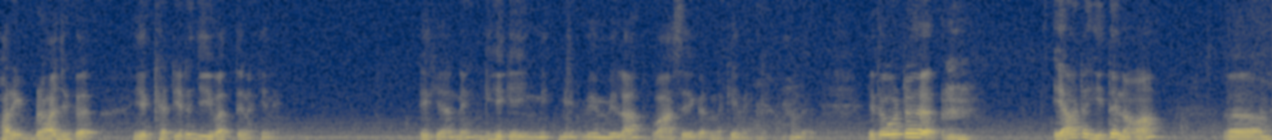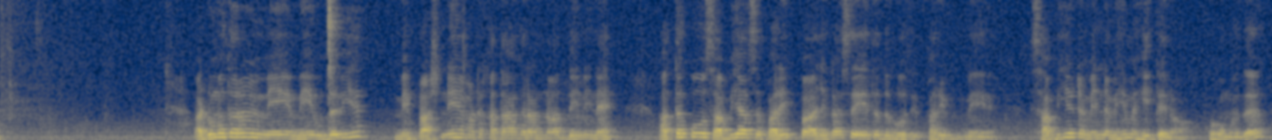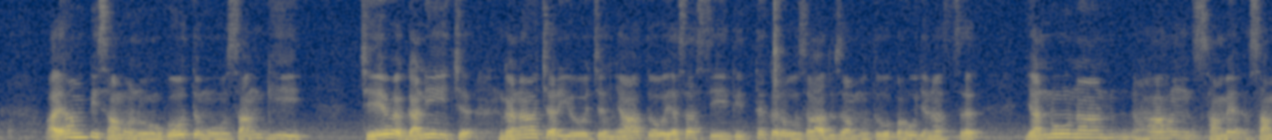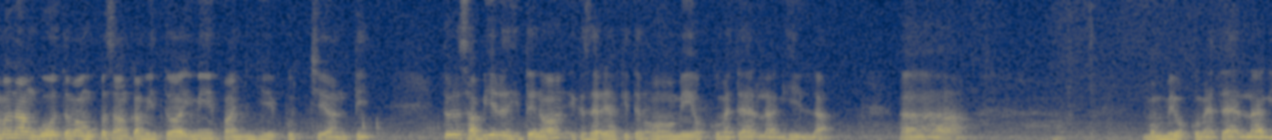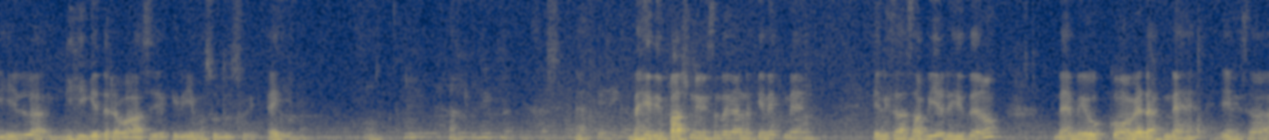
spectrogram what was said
පරිබ්‍රාජක යෙක් හැටියට ජීවත් වෙන කෙනෙක්. ඒ කියන්නේ ගිහි ගෙයින් නික්මෙන් වෙලා වාසය කරන කෙනෙක්. හොඳයි. එතකොට එයාට හිතෙනවා අඩුමතරම මේ මේ උදවිය මේ ප්‍රශ්නය මට කතා කරන්නවත් දෙන්නේ නැහැ. අතකෝ සභ්‍යස පරිප්පාජකස ඒතද හොති. පරි මේ සභියට මෙන්න මෙහෙම හිතෙනවා. කොහොමද? අයම්පි සමනෝ ගෝතමෝ සංඝී චේව ගණීච ගණාචරියෝච ඥාතෝ යසස්සී තිත්තකරෝ සාදු සම්මුතෝ බහුජනස්ස යන්නෝනාහං සමනං ගෝතමං උපසංකමිත්වා ඉමේ පඤ්ඤේ පුච්චයන්ති. ඒතර සබියට හිතෙනවා එක සැරයක් හිතෙනවා මම මේ ඔක්කොම ඇතෑරලා ගිහිල්ලා මම මේ ඔක්කොම ඇතෑරලා ගිහිල්ලා ගිහි ගෙදර වාසය කිරීම සුදුසුයි. ඇයි? නෑ ඉතින් ප්‍රශ්නේ විසඳ ගන්න කෙනෙක් නෑනේ. ඒ නිසා සබියට හිතෙනවා නෑ මේ ඔක්කොම වැඩක් නෑ. ඒ නිසා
